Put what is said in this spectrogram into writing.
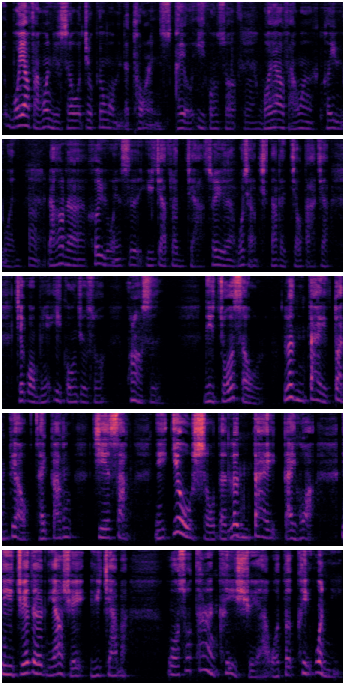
我要访问你的时候，我就跟我们的同仁还有义工说，我要访问何宇文。嗯然后呢，何宇文是瑜伽专家，所以呢，我想请他来教大家。结果我们义工就说：“黄老师，你左手韧带断掉才刚接上，你右手的韧带钙化，你觉得你要学瑜伽吗？”我说：“当然可以学啊，我都可以问你。”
